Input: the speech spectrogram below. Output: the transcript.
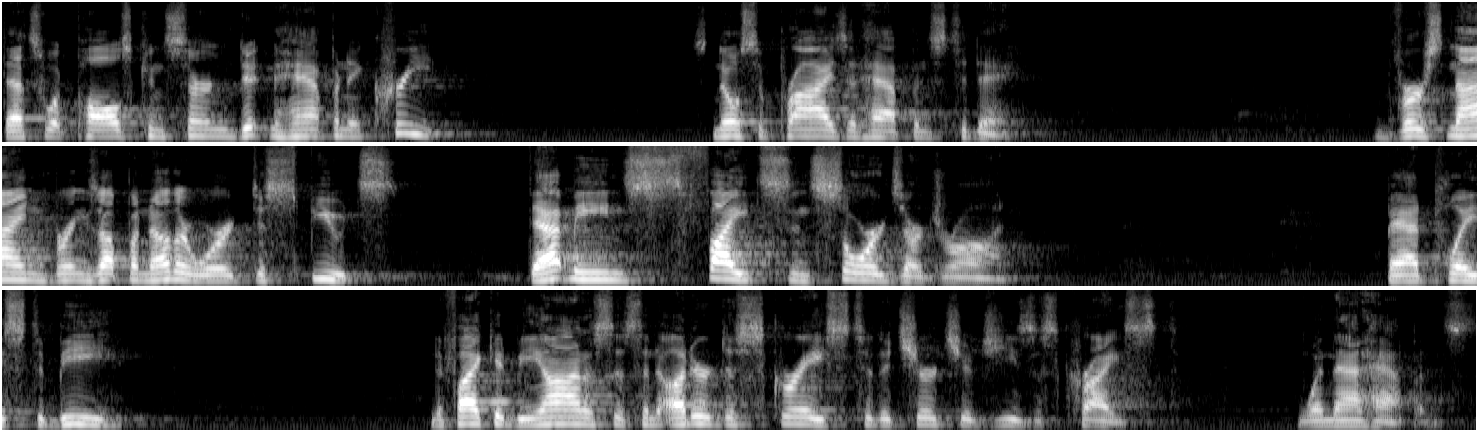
That's what Paul's concern didn't happen at Crete. It's no surprise it happens today. Verse 9 brings up another word disputes. That means fights and swords are drawn. Bad place to be. And if I could be honest, it's an utter disgrace to the church of Jesus Christ when that happens.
